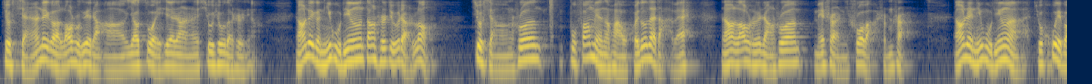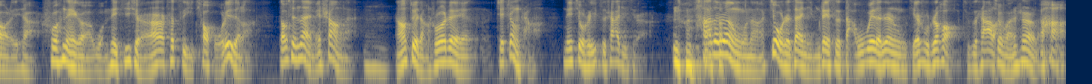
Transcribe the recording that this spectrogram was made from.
就显然这个老鼠队长要做一些让人羞羞的事情。然后这个尼古丁当时就有点愣，就想说不方便的话，我回头再打呗。然后老鼠队长说：“没事儿，你说吧，什么事儿？”然后这尼古丁啊，就汇报了一下，说那个我们那机器人他自己跳湖里去了，到现在也没上来。然后队长说这这正常，那就是一自杀机器人。他的任务呢，就是在你们这次打乌龟的任务结束之后就自杀了，就完事儿了啊。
